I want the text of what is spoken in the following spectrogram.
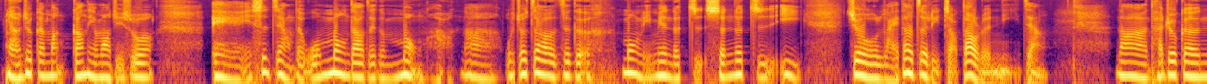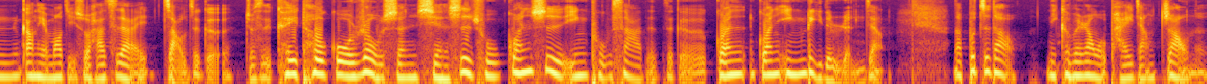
然后就跟冈冈田茂吉说：“哎，是这样的，我梦到这个梦哈，那我就照这个梦里面的指神的旨意，就来到这里找到了你这样。”那他就跟钢铁猫吉说，他是来找这个，就是可以透过肉身显示出观世音菩萨的这个观观音力的人，这样。那不知道你可不可以让我拍一张照呢？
